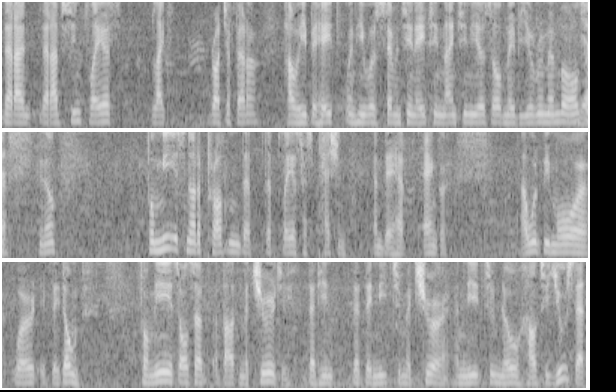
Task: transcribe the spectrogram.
that I that I've seen players like Roger Federer how he behaved when he was 17, 18, 19 years old. Maybe you remember also, yes. you know for me, it's not a problem that the players has passion and they have anger. I would be more worried if they don't. For me, it's also about maturity that he that they need to mature and need to know how to use that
